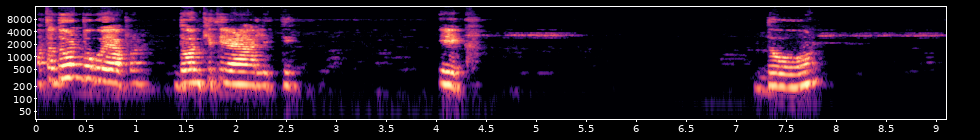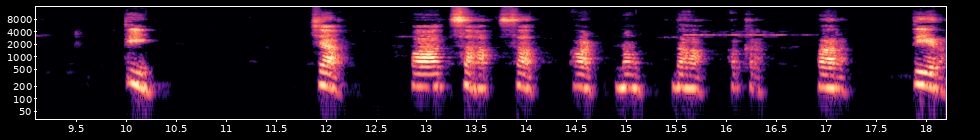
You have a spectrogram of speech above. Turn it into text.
आता दोन बघूया आपण. दोन किती वेळा आलीत ती? एक. दोन. तीन. चार. पाच सहा सात आठ नऊ दहा अकरा बारा तेरा.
